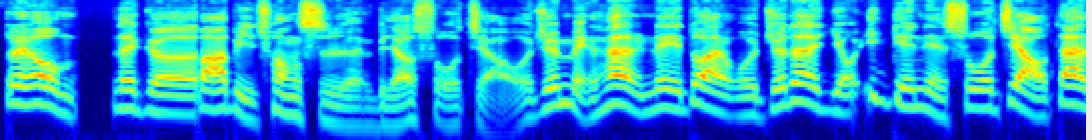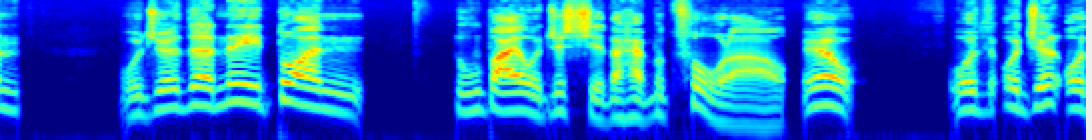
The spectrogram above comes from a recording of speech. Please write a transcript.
最后那个芭比创始人比较说教，我觉得美泰尔那一段我觉得有一点点说教，但我觉得那一段独白我觉得写的还不错啦，因为。我我觉得我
